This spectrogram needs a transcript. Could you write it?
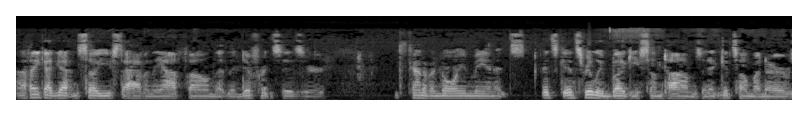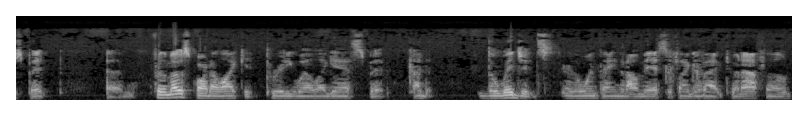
I think I'd gotten so used to having the iPhone that the differences are it's kind of annoying me, and it's it's it's really buggy sometimes, and it gets on my nerves. But um, for the most part, I like it pretty well, I guess. But I the widgets are the one thing that I'll miss if I go back to an iPhone.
